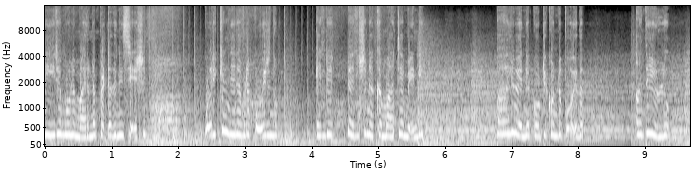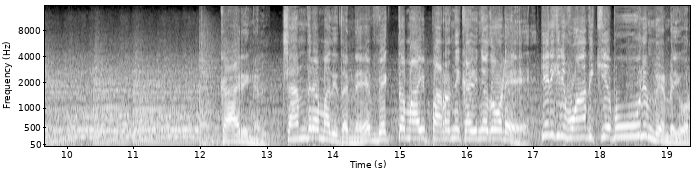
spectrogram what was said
നീരമോൾ മരണപ്പെട്ടതിന് ശേഷം ഒരിക്കൽ ഞാൻ അവിടെ പോയിരുന്നു. എന്റെ ടെൻഷനൊക്കെ മാറ്റാൻ വേണ്ടി പാലു എന്നെ കൂട്ടിക്കൊണ്ടു പോയത് അതേ ഉള്ളൂ. കാര്യങ്ങൾ ചന്ദ്രമതി തന്നെ വ്യക്തമായി പറഞ്ഞു കഴിഞ്ഞതോടെ എനിക്കിനി വാദിക്കുക പോലും വേണ്ട യുവർ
